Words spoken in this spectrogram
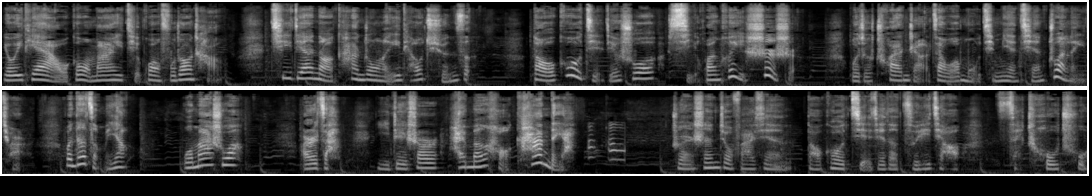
有一天啊，我跟我妈一起逛服装厂，期间呢看中了一条裙子，导购姐姐说喜欢可以试试，我就穿着在我母亲面前转了一圈，问她怎么样。我妈说：“儿子，你这身儿还蛮好看的呀。”转身就发现导购姐姐的嘴角在抽搐。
